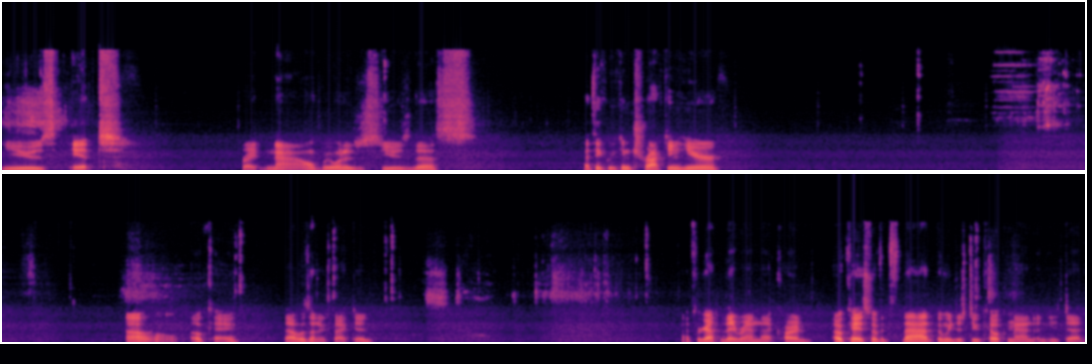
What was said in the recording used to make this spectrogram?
use it right now. We want to just use this. I think we can tracking here. Oh, okay. That was unexpected. I forgot that they ran that card. Okay, so if it's that, then we just do kill command and he's dead.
